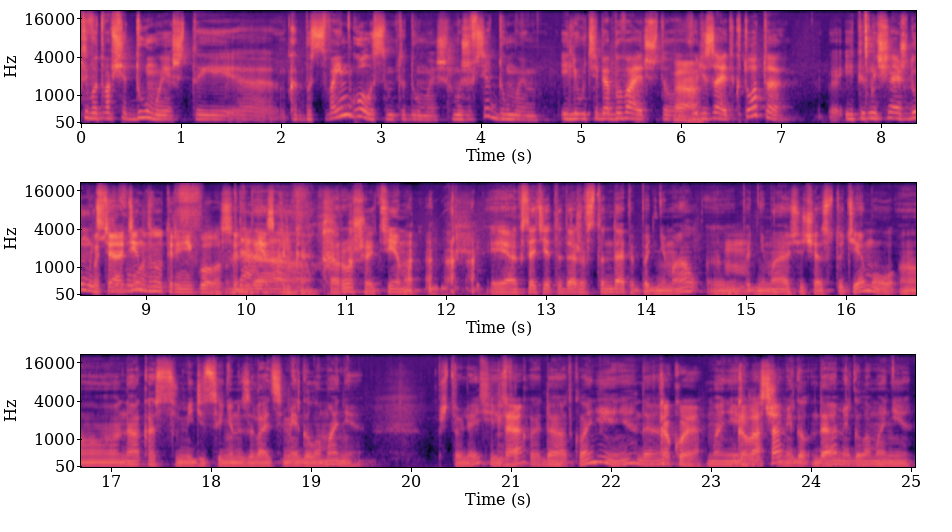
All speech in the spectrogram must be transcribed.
ты вот вообще думаешь, ты э, как бы своим голосом ты думаешь? Мы же все думаем. Или у тебя бывает, что А. вылезает кто-то, э, и ты начинаешь думать У тебя его. один внутренний голос или Да. несколько? Хорошая тема. Я, кстати, это даже в стендапе поднимал, э, поднимаю сейчас эту тему. Э, Она, оказывается, в медицине называется мегаломания. Представляете, есть Да? такое, да, отклонение, да. Какое? Мания Голоса? величия, мегал- Да, мегаломания.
